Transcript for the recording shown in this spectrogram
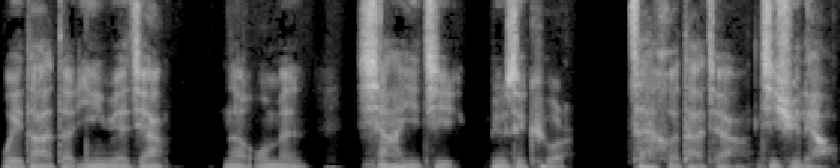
伟大的音乐家，那我们下一集《Music Cure》再和大家继续聊。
